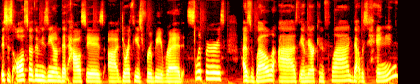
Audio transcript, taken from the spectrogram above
This is also the museum that houses uh, Dorothy's ruby red slippers, as well as the American flag that was hanging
